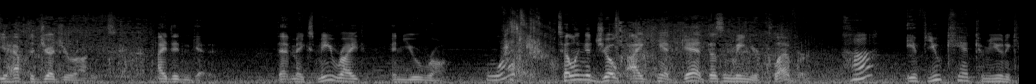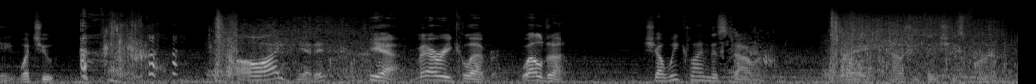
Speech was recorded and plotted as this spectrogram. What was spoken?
You have to judge your audience. I didn't get it. That makes me right and you wrong. What? Telling a joke I can't get doesn't mean you're clever. Huh? If you can't communicate what you... oh, I get it. Yeah, very clever. Well done. Shall we climb this tower? Great, now she thinks she's fine.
